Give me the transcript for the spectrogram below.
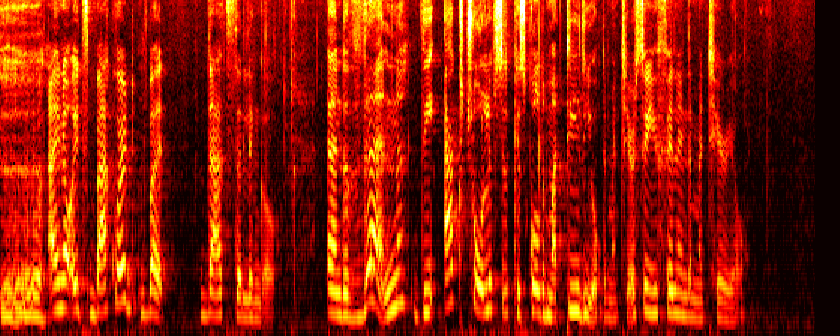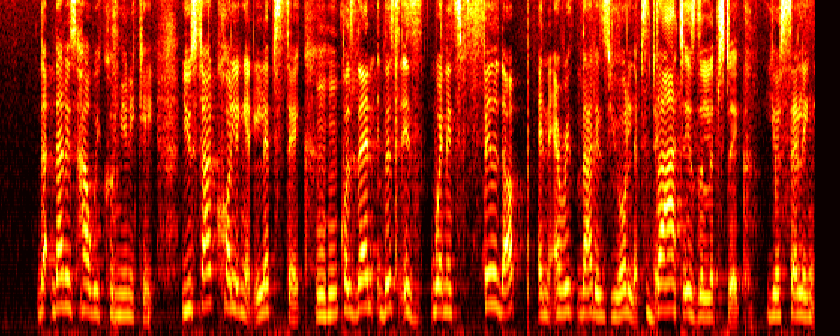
I know it's backward, but that's the lingo. And then the actual lipstick is called material. The material. So you fill in the material. That, that is how we communicate. You start calling it lipstick mm-hmm. because then this is when it's filled up and every that is your lipstick. That is the lipstick. you're selling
